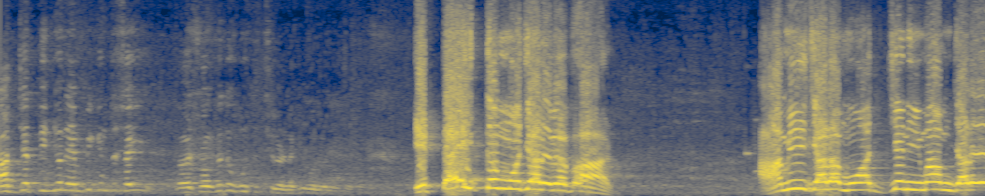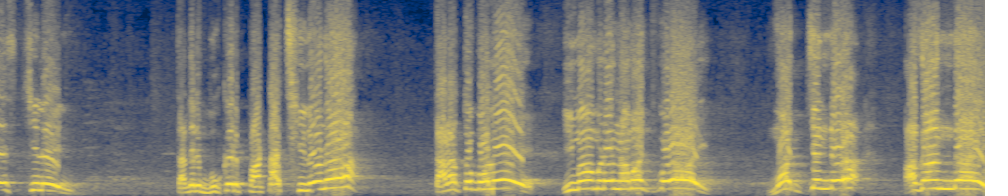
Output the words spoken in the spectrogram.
রাজ্যের তিনজন এমপি কিন্তু সেই সংসদে উপস্থিত ছিলেন না, কি বলবেন এটাই তো মজার ব্যাপার। আমি যারা মোয়াজ্জেন ইমাম যারা এসছিলেন, তাদের বুকের পাটা ছিল না? তারা তো বলে, ইমামরা নামাজ পড়ায়, মোয়াজ্জেনরা আজান দেয়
